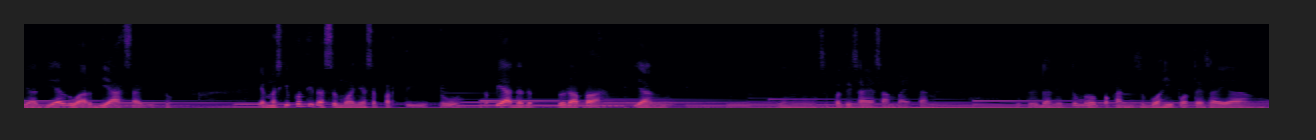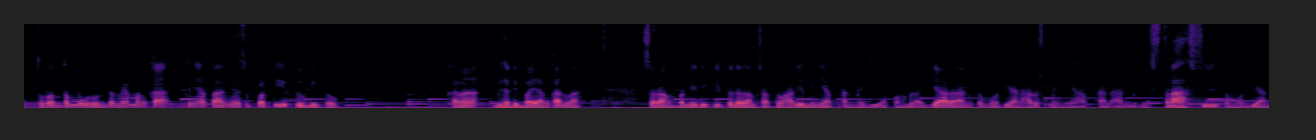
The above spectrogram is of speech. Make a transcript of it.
ya dia luar biasa gitu. Ya meskipun tidak semuanya seperti itu tapi ada beberapa yang yang seperti saya sampaikan gitu. Dan itu merupakan sebuah hipotesa yang turun temurun dan memang kak kenyataannya seperti itu gitu. Karena bisa dibayangkan lah seorang pendidik itu dalam satu hari menyiapkan media pembelajaran kemudian harus menyiapkan administrasi kemudian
